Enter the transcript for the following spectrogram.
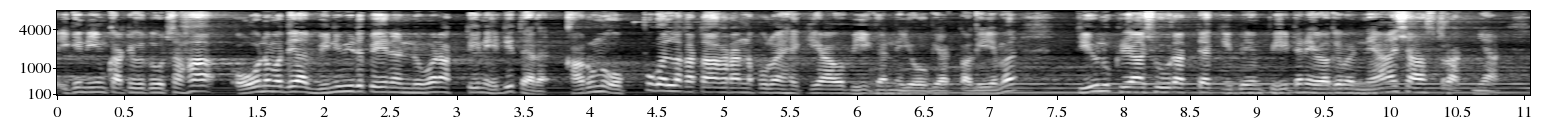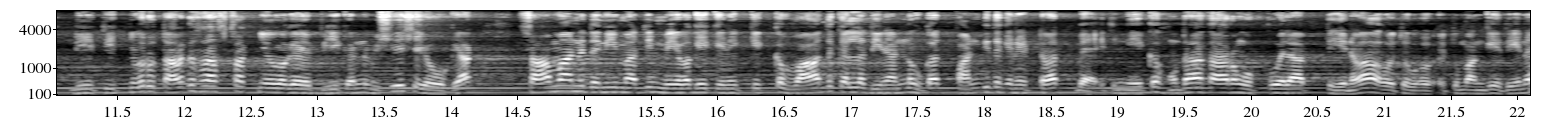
ඉගෙනීම් කටයුතු සහ ඕනම දෙයක් විනිවිද පේන නුවණක් තියෙන එඩිතර කරුණු ඔප්පු කරලා කතා කරන්න පුළුවන් හැකියාව බිහි කරන යෝගයක් වගේම තියුණු ක්‍රියාශූරත්වයක් ඉබේම පිහිටන ඒ වගේම න්‍යාය ශාස්ත්‍රඥයා නීතිඥවරු තර්ක ශාස්ත්‍රඥයෝ වගේ බිහි කරන විශේෂ යෝගයක් සාමාන්‍ය දැනීම අතින් මේ වගේ කෙනෙක් එක්ක වාද කරලා දිනන්න උගත් පඬිත කෙනෙක්ටවත් බෑ. ඉතින් ඒක හොඳ ආකාරව ඔප්පු වෙලා තියෙනවා. එතුමන්ගේ තියෙන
